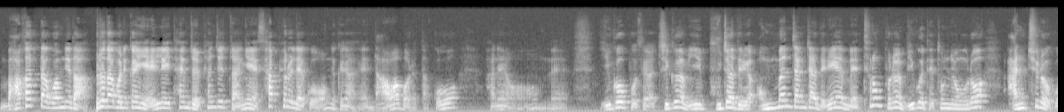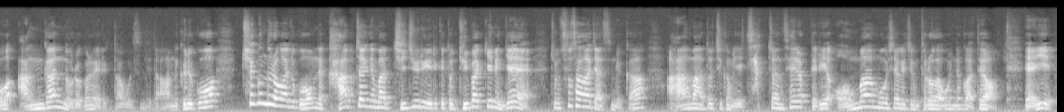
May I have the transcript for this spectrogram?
막았다고 합니다. 그러다 보니까 이 LA 타임즈 편집장이 사표를 내고 그냥 나와 버렸다고 하네요. 네. 이거 보세요. 지금 이 부자들이 억만장자들이 네, 트럼프를 미국 대통령으로 앉추려고 안간 노력을 이렇게 하고 있습니다. 그리고 최근 들어가지고 네, 갑자기 막 지지율이 이렇게 또 뒤바뀌는 게 좀 수상하지 않습니까? 아마도 지금 이 작전 세력들이 어마무시하게 지금 들어가고 있는 것 같아요. 예, 이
